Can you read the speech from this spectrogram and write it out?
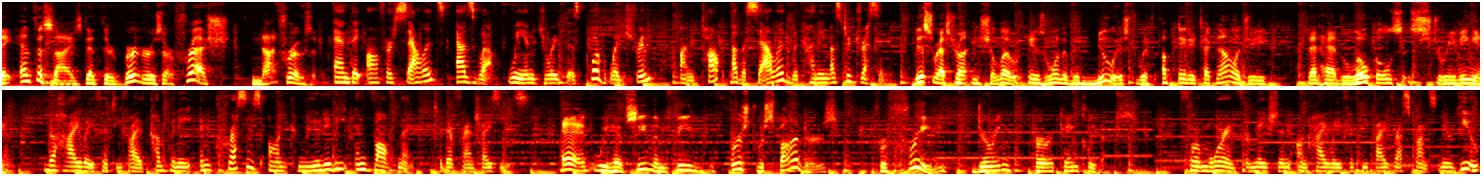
They emphasize that their burgers are fresh, not frozen. And they offer salads as well. We enjoyed this white shrimp on top of a salad with honey mustard dressing. This restaurant in Shallotte is one of the newest with updated technology that had locals streaming in. The Highway 55 company impresses on community involvement to their franchisees. And we have seen them feed first responders for free during hurricane cleanups. For more information on Highway 55 restaurants near you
